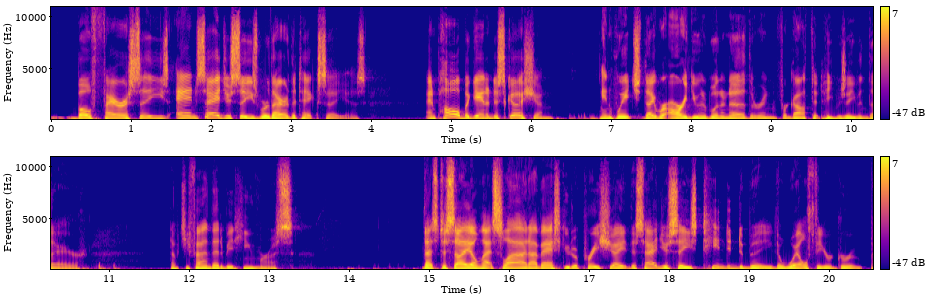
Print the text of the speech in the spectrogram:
Both Pharisees and Sadducees were there, the text says. And Paul began a discussion in which they were arguing with one another and forgot that he was even there. Don't you find that a bit humorous? That's to say, on that slide, I've asked you to appreciate the Sadducees tended to be the wealthier group,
